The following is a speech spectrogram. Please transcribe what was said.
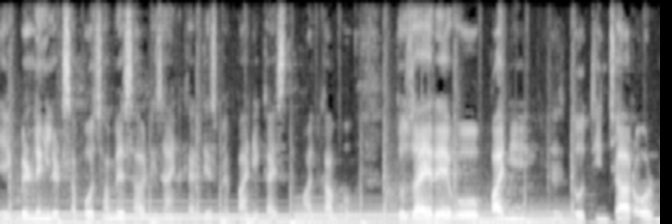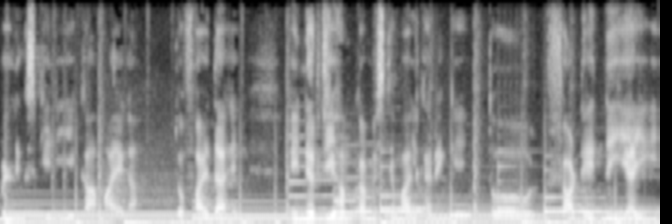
ایک بلڈنگ لیٹ سپوز ہمیشہ ڈیزائن کر دی اس میں پانی کا استعمال کم ہو، تو ظاہر ہے وہ پانی دو تین چار اور بلڈنگس کے لیے کام آئے گا تو فائدہ ہے۔ انرجی ہم کم استعمال کریں گے، تو شارٹیج نہیں آئے گی۔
